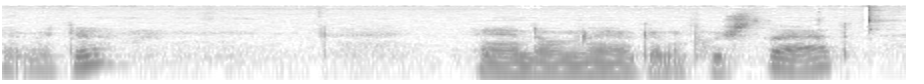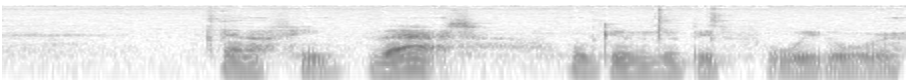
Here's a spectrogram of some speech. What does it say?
There we go. And I'm now going to push that, and I think that will give it a bit of wiggle room.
